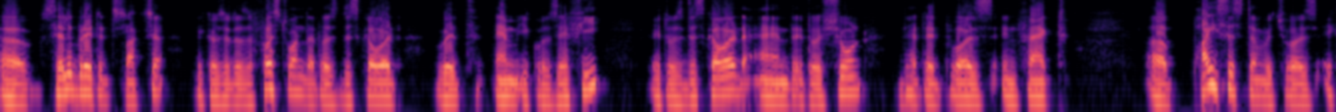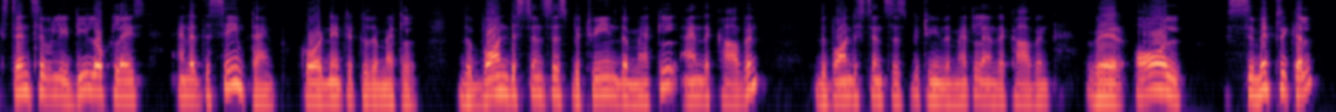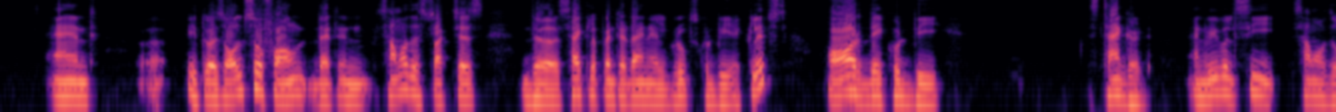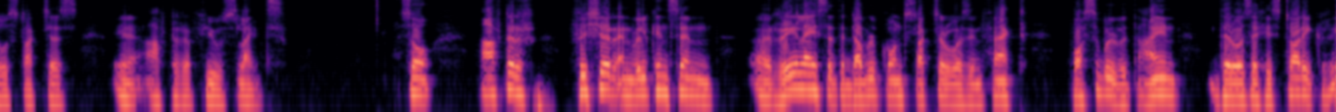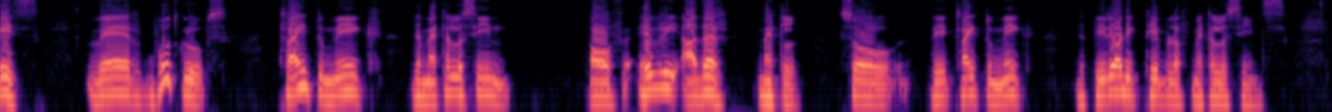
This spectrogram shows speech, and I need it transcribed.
a celebrated structure because it was the first one that was discovered with m equals f e. It was discovered and it was shown that it was in fact a pi system which was extensively delocalized and at the same time coordinated to the metal. The bond distances between the metal and the carbon, the bond distances between the metal and the carbon were all symmetrical and uh, it was also found that in some of the structures the cyclopentadienyl groups could be eclipsed or they could be staggered and we will see some of those structures uh, after a few slides. So, after Fischer and Wilkinson uh, realized that the double cone structure was in fact possible with iron, there was a historic race where both groups tried to make the metallocene of every other metal. So, they tried to make the periodic table of metallocenes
